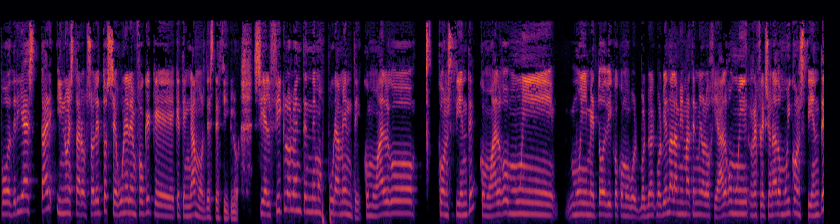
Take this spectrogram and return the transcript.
podría estar y no estar obsoleto según el enfoque que, que, tengamos de este ciclo. Si el ciclo lo entendemos puramente como algo consciente, como algo muy, muy metódico, como volviendo a la misma terminología, algo muy reflexionado, muy consciente,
